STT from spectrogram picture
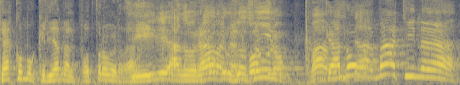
ya como querían al potro, ¿verdad? Sí, adoraban Ganó al potro. Ganó la máquina.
